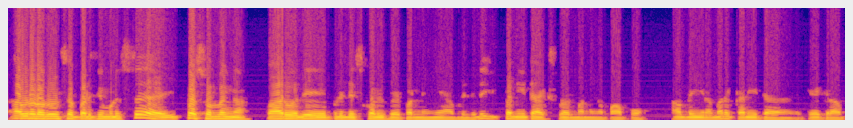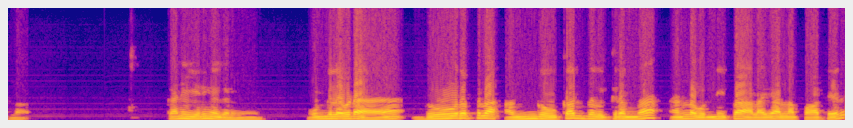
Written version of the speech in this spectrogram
அவரோட ரூல்ஸை படித்து முடிச்சுட்டு இப்போ சொல்லுங்க பார்வதி எப்படி டிஸ்குவாலிஃபை பண்ணீங்க அப்படின்னு சொல்லி இப்போ நீட்டாக எக்ஸ்பிளைன் பண்ணுங்க பார்ப்போம் அப்படிங்கிற மாதிரி கனிகிட்ட கேட்குறாப்புல கனி இருங்க கனி. உங்களை விட தூரத்தில் அங்கே உட்கார்ந்த விக்ரம் தான் நல்ல உன்னிப்பாக அழகாலாம் எல்லாம் பார்த்தாரு.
